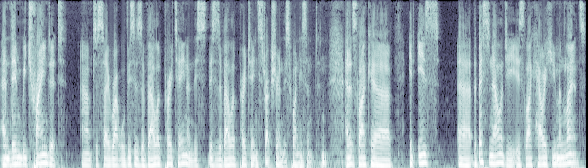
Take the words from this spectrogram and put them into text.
And then we trained it um, to say, right, well, this is a valid protein, and this this is a valid protein structure, and this one isn't. And and it's like uh, it is. Uh, the best analogy is like how a human learns,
